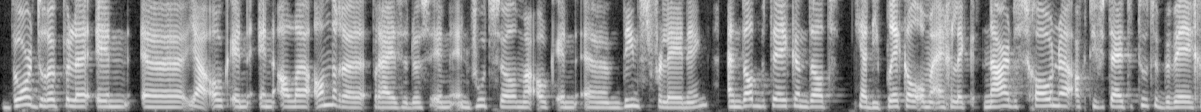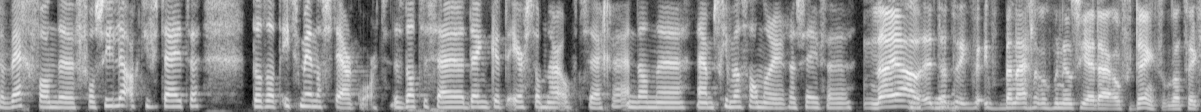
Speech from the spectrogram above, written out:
doordruppelen in, eh, ja, ook in, in alle andere prijzen. Dus in, in voedsel, maar ook in ehm, dienstverlening. En dat betekent dat ja, die prikkel om eigenlijk naar de schone activiteiten toe te bewegen, weg van de fossiele activiteiten, dat dat iets minder sterk wordt. Dus dat is eh, denk ik het eerste om daarover te zeggen. En dan eh, nou, misschien wel Sander er eens even... Nou ja, dat, ik, ik ben eigenlijk ook benieuwd hoe jij daarover denkt. Omdat ik,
